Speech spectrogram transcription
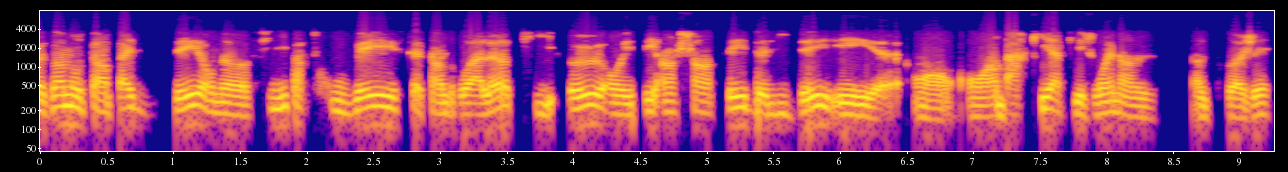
faisant nos tempêtes d'idées, on a fini par trouver cet endroit-là, puis eux ont été enchantés de l'idée et euh, ont, embarqué à pieds joints dans le, dans le projet.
